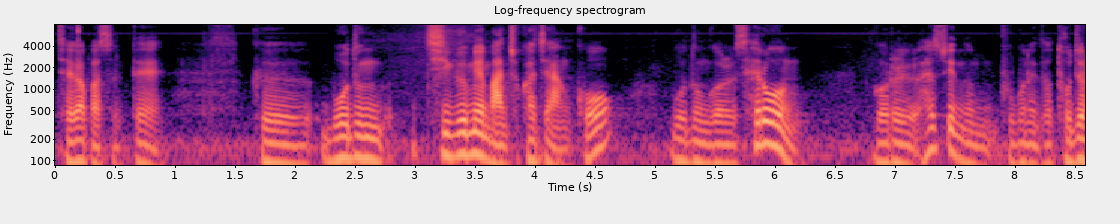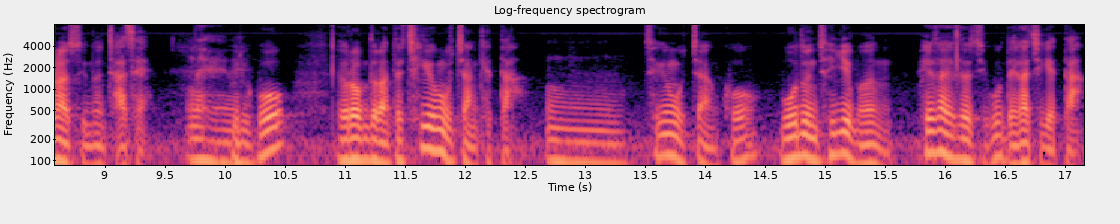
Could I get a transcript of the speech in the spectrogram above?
제가 봤을 때 그 모든 지금에 만족하지 않고 모든 걸 새로운 거를 할 수 있는 부분에서 도전할 수 있는 자세 네네. 그리고 여러분들한테 책임을 묻지 않겠다 음. 책임을 묻지 않고 모든 책임은 회사에서 지고 내가 지겠다.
